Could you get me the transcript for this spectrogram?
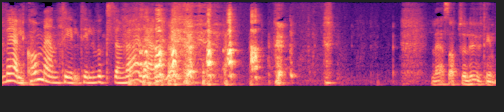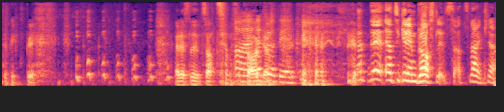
Välkommen till, till vuxenvärlden. Läs absolut inte Pippi. är det slutsatsen för ja, jag dagen? tror att det är... Jag, det, jag tycker det är en bra slutsats, verkligen.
